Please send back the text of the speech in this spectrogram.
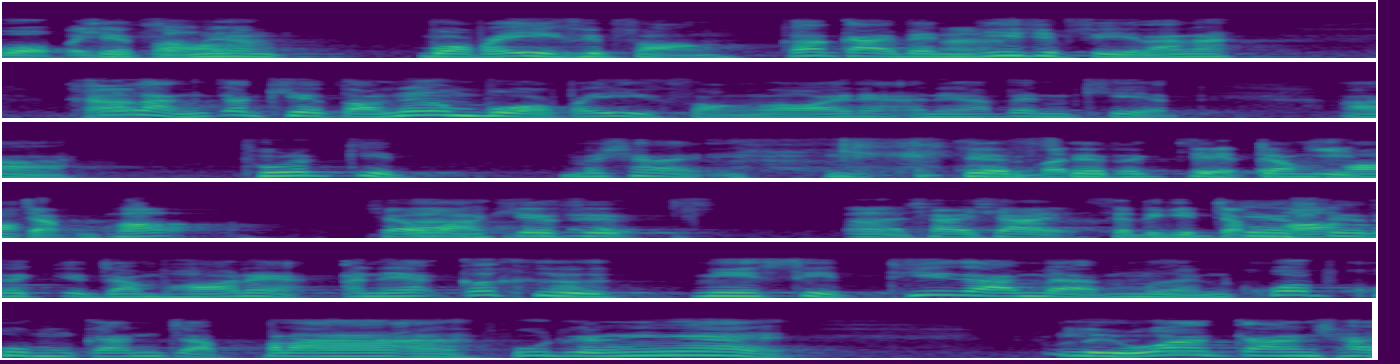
บวกไปเขตต่อเนื่อง บวกไปอีกสิบสองก็กลายเป็นอ่ายี่สิบสี่แล้วนะครับ ถ้าหลังจากเขตต่อเนื่องบวกไปอีกสองร้อยเนี่ยอันเนี้ยเป็นเขตอ่า ธุรกิจไม่ใช่ เขตเศรษฐกิจเศรษฐจำกิจเพาะจำเพาะใช่เอปะอเขตเศรษฐเออใช่ใช่เศรษฐกิจเขจำตเพาะเศรษฐกิจจำเพาะเนี่ยอันเนี้ยก็คือมีสิทธิ์ที่จะแบบเหมือนควบคุมการจับปลาอะพูดกันง่าย ๆ หรือว่าการใช้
